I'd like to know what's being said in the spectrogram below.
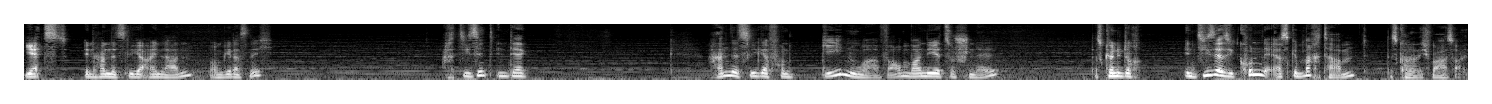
jetzt in Handelsliga einladen. Warum geht das nicht? Ach, die sind in der Handelsliga von Genua. Warum waren die jetzt so schnell? Das können die doch in dieser Sekunde erst gemacht haben. Das kann doch nicht wahr sein.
